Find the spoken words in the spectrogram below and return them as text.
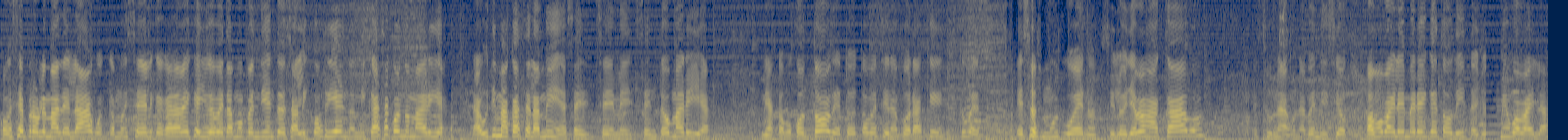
con ese problema del agua, como dice él, que cada vez que llueve estamos pendientes de salir corriendo. En mi casa cuando María, la última casa de la mía, se, se me sentó María, me acabó con todo, y todos estos vecinos por aquí, tú ves, eso es muy bueno, si lo llevan a cabo, es una, una bendición. Vamos a bailar merengue todita, yo también voy a bailar.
